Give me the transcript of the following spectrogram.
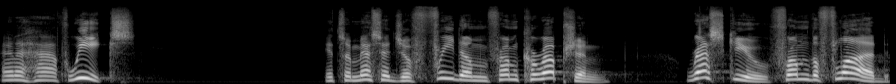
and a half weeks, it's a message of freedom from corruption, rescue from the flood,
